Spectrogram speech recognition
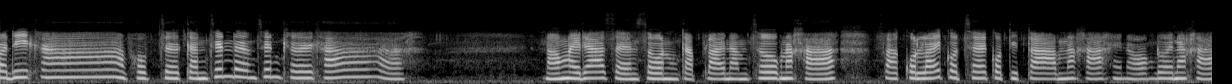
วัสดีค่ะ พบเจอกันเช่นเดิมเช่นเคยค่ะ น้องไอด้าแสนโซนกับพลายนำโชคนะคะ ฝากกดไลค์กดแชร์กดติดตามนะคะ ให้น้องด้วยนะคะ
